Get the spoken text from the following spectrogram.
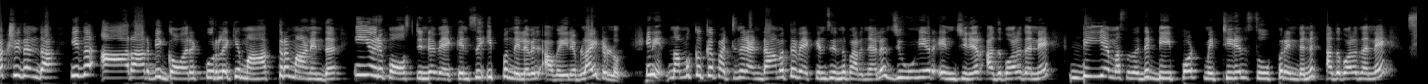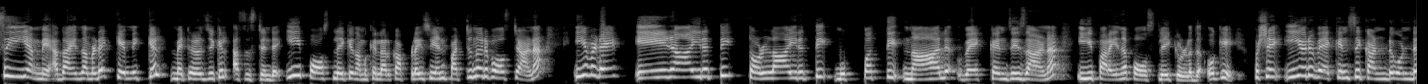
പക്ഷെ ഇതെന്താ? ഇത് ആർ ആർ ബി ഗോരഖ്പൂരിലേക്ക് മാത്രമാണ് എന്ത് ഈ ഒരു പോസ്റ്റിന്റെ വേക്കൻസി ഇപ്പൊ നിലവിൽ അവൈലബിൾ ആയിട്ടുള്ളൂ. ഇനി നമുക്കൊക്കെ പറ്റുന്ന രണ്ടാമത്തെ വേക്കൻസി എന്ന് പറഞ്ഞാൽ ജൂനിയർ എഞ്ചിനീയർ അതുപോലെ തന്നെ ഡി എം എസ് അതായത് ഡീപോട്ട് മെറ്റീരിയൽ സൂപ്പറിന്റൻഡന്റ് അതുപോലെ തന്നെ സി എം എ അതായത് നമ്മുടെ കെമിക്കൽ മെറ്റോളജിക്കൽ അസിസ്റ്റന്റ് ഈ പോസ്റ്റിലേക്ക് നമുക്ക് എല്ലാവർക്കും ചെയ്യാൻ പറ്റുന്ന ഒരു പോസ്റ്റ് ആണ്. ഇവിടെ ഏഴായിരത്തി തൊള്ളായിരത്തി മുപ്പത്തി നാല് വേക്കൻസീസ് ആണ് ഈ പറയുന്ന പോസ്റ്റിലേക്കുള്ളത് ഓക്കെ പക്ഷെ ഈ ഒരു വേക്കൻസി കണ്ടുകൊണ്ട്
